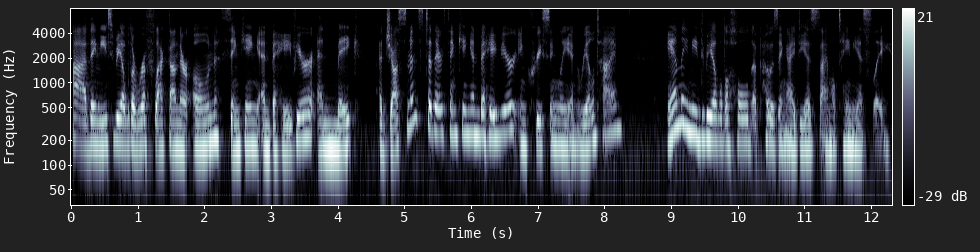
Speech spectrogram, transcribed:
Uh, they need to be able to reflect on their own thinking and behavior and make adjustments to their thinking and behavior increasingly in real time. And they need to be able to hold opposing ideas simultaneously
